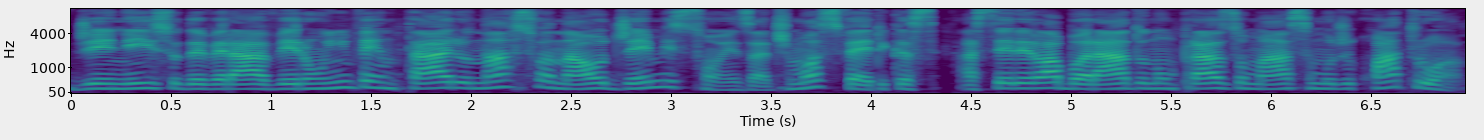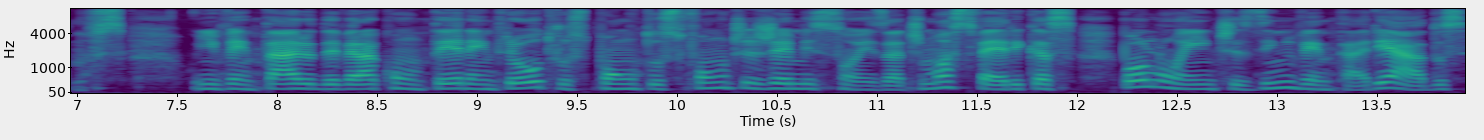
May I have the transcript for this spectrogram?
De início, deverá haver um inventário nacional de emissões atmosféricas a ser elaborado num prazo máximo de quatro anos. O inventário deverá conter, entre outros pontos, fontes de emissões atmosféricas, poluentes inventariados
